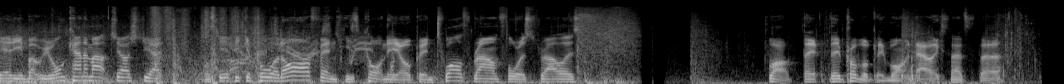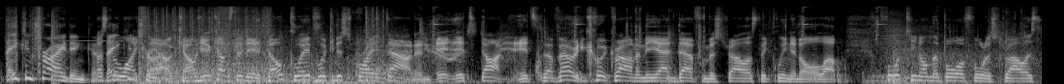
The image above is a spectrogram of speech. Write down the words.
Cadian, but we won't count him out just yet. We'll see if he can pull it off, and he's caught in the open. 12th round for Astralis. Well, they, they probably won't, Alex. That's the... They can try, Dinko. That's they the likely try. outcome. Here comes the Nito. Glaive looking to spray it down, and it, it's done. It's a very quick round in the end there from Astralis. They clean it all up. 14 on the board for Astralis.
